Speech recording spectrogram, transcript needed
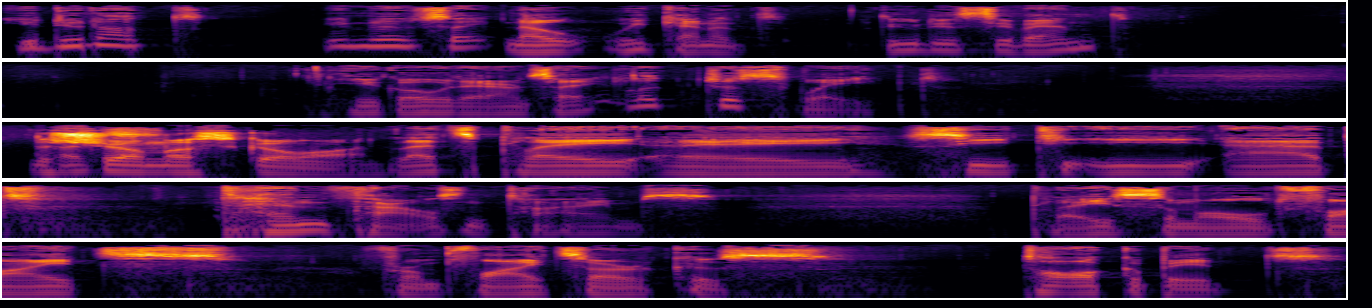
you do not you don't say no. We cannot do this event. You go there and say, look, just wait. The show must go on. Let's play a CTE ad 10,000 times. Play some old fights from Fight Circus. Talk a bit.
